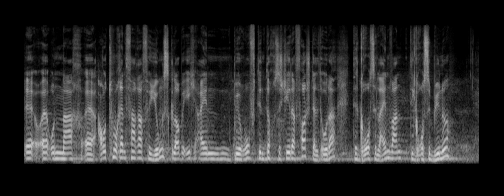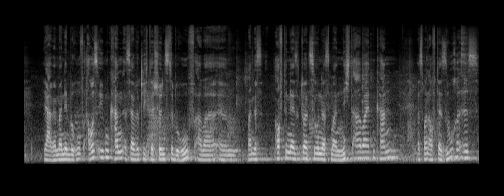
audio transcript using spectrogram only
äh, äh, und nach äh, Autorennfahrer für Jungs, glaube ich, ein Beruf, den doch sich jeder vorstellt, oder? Die große Leinwand, die große Bühne. Ja, wenn man den Beruf ausüben kann, ist ja wirklich der schönste Beruf. Aber ähm, man ist oft in der Situation, dass man nicht arbeiten kann, dass man auf der Suche ist.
